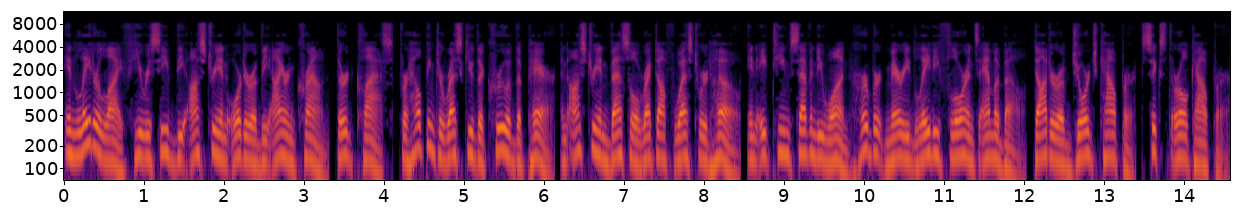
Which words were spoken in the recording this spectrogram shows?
In later life he received the Austrian Order of the Iron Crown, third class, for helping to rescue the crew of the Pear, an Austrian vessel wrecked off Westward Ho. In 1871 Herbert married Lady Florence Amabel, daughter of George Cowper, 6th Earl Cowper.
